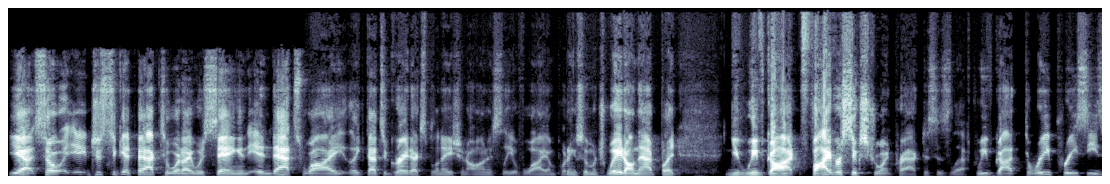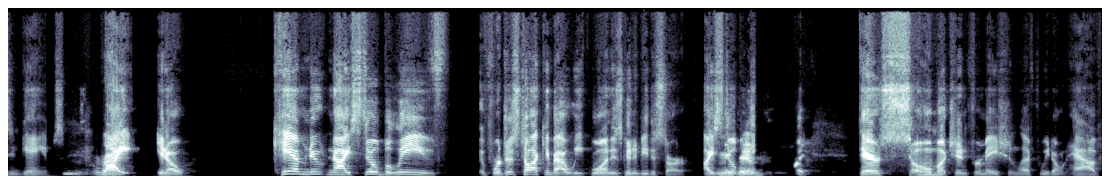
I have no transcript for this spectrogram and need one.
Yeah, so it, eh, just to get back to what I was saying, and, and that's why, like, that's a great explanation, honestly, of why I'm putting so much weight on that. But you, we've got five or six joint practices left. We've got three preseason games. Right. I, you know, Cam Newton, I still believe, if we're just talking about week one, is going to be the starter. I still believe there's so much information left we don't have.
